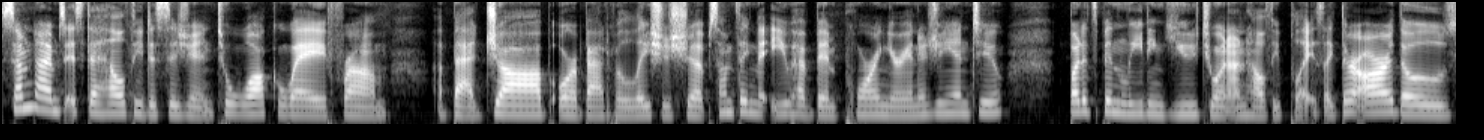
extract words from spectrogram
Sometimes it's the healthy decision to walk away from a bad job or a bad relationship, something that you have been pouring your energy into but it's been leading you to an unhealthy place. Like there are those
